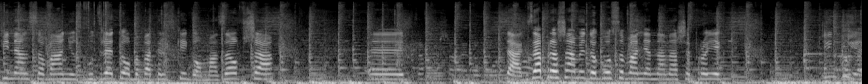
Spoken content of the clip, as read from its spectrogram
finansowaniu z budżetu obywatelskiego Mazowsza. E, Tak, zapraszamy do głosowania na nasze projekty. Dziękuję.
